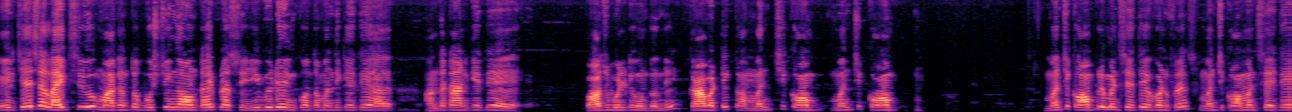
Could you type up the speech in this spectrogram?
మీరు చేసే లైక్స్ మాకెంతో బూస్టింగ్గా ఉంటాయి. ప్లస్ ఈ వీడియో ఇంకొంతమందికి అయితే అందటానికైతే పాసిబిలిటీ ఉంటుంది. కాబట్టి మంచి కాం మంచి కాం మంచి కాంప్లిమెంట్స్ అయితే ఇవ్వండి ఫ్రెండ్స్. మంచి కామెంట్స్ అయితే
